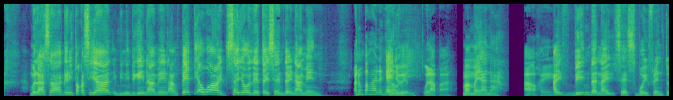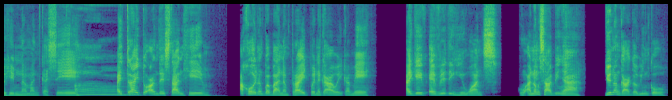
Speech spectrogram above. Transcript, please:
Mula sa ganito kasi yan, ibinibigay namin ang Petty Award sa'yo, letter sender namin. Anong pangalan niya Anyway. ulit? Wala pa? Mamaya na. Ah, okay. I've been the nicest boyfriend to him naman kasi. oh. I try to understand him. Ako nagbaba ng pride pag nag-aaway kami. I gave everything he wants. Kung anong sabi niya, yun ang gagawin ko.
